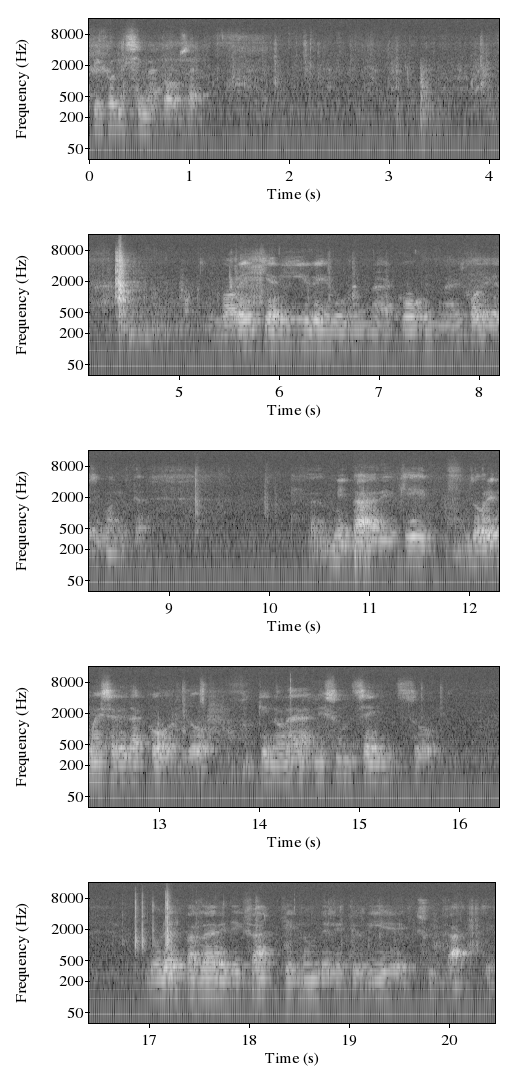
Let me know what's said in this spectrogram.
Eh, piccolissima cosa. Vorrei chiarire una con il collega Simonetta. Eh, mi pare che dovremmo essere d'accordo che non ha nessun senso voler parlare dei fatti e non delle teorie sui fatti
